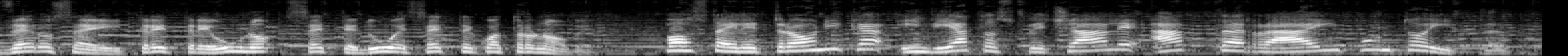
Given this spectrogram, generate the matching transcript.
06 331 72749. Posta elettronica inviato speciale at rai.it.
